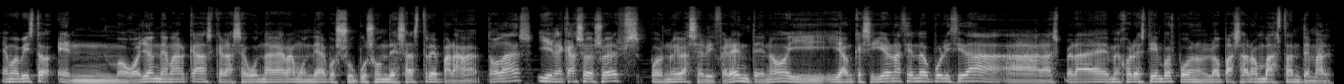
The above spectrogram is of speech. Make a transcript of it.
Hemos visto en mogollón de marcas que la Segunda Guerra Mundial pues, supuso un desastre para todas y en el caso de Schweppes pues no iba a ser diferente, ¿no? Y, aunque siguieron haciendo publicidad a la espera de mejores tiempos, pues lo pasaron bastante mal.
